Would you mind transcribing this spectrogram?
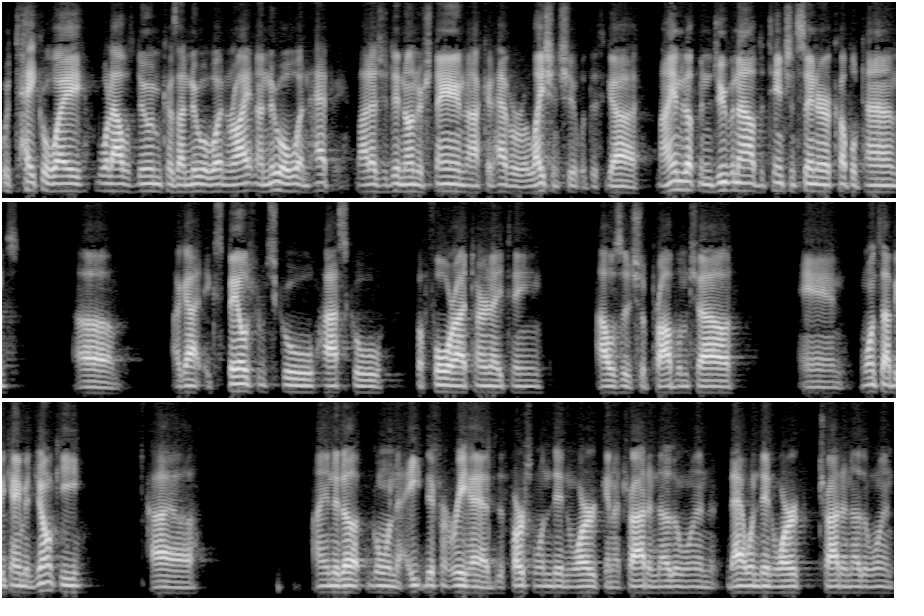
would take away what I was doing because I knew it wasn't right and I knew I wasn't happy. I just didn't understand I could have a relationship with this guy. I ended up in juvenile detention center a couple times. Uh, I got expelled from school, high school, before I turned 18. I was just a problem child. And once I became a junkie, I, uh, I ended up going to eight different rehabs. The first one didn't work and I tried another one. That one didn't work, tried another one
